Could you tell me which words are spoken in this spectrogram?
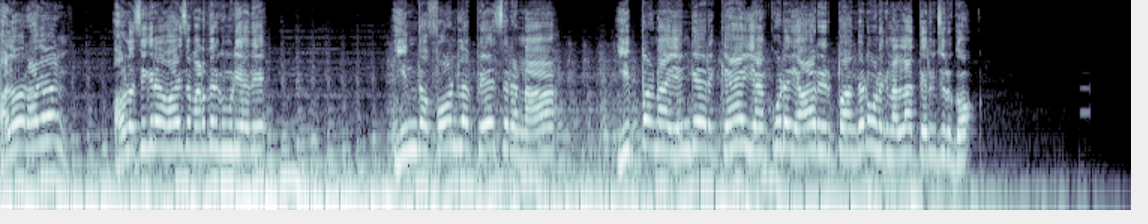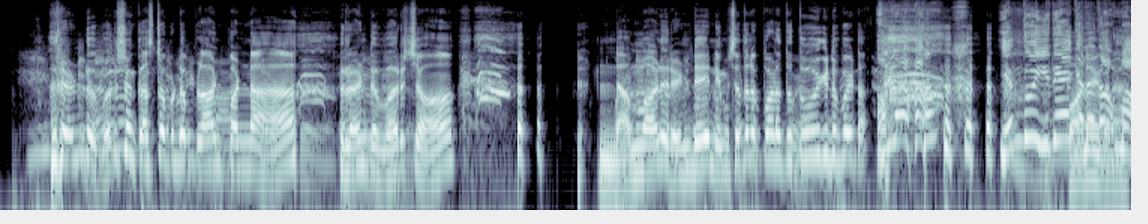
ஹலோ ராகவன். அவ்வளவு சீக்கிரம் வாய்ஸை மறந்துருக்க முடியாது. இந்த போன்ல பேசுறேன்னா இப்ப நான் எங்க இருக்கேன்? என் கூட யார் இருப்பாங்கன்னு உனக்கு நல்லா தெரிஞ்சிருக்கும். ரெண்டு வருஷம் கஷ்டப்பட்டு பிளான் பண்ணா ரெண்டு வருஷம். நம்ம ஆளு ரெண்டே நிமிஷத்துல பணத்தை தூக்கிட்டு போயிட்டான். எந்த இதே கதை அம்மா.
